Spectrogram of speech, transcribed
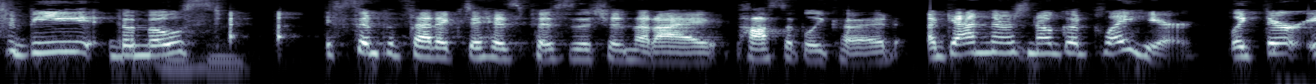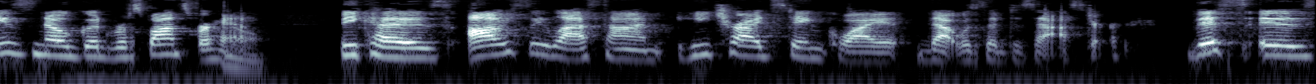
To be the most sympathetic to his position that I possibly could, again, there's no good play here. Like there is no good response for him no. because obviously last time he tried staying quiet, that was a disaster. This is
